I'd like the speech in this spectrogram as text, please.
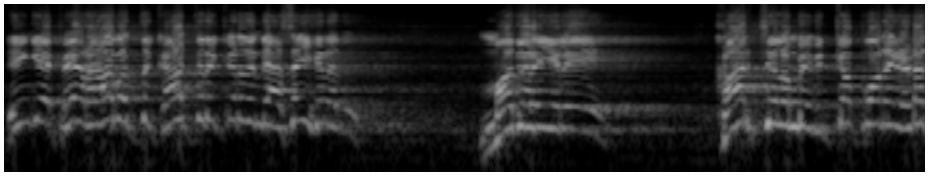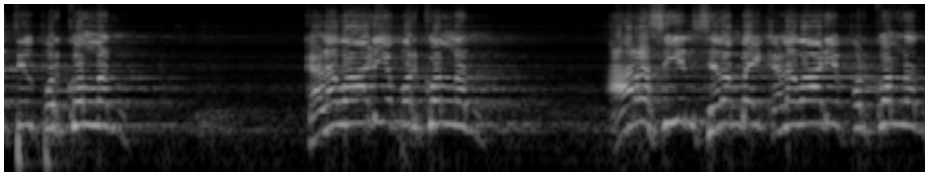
இங்கே பேராபத்து காத்திருக்கிறது என்று அசைகிறது. மதுரையிலே கார்ச்சிலம்பை விற்க போன இடத்தில் பொற்கொல்லன் களவாடிய பொற்கொல்லன் அரசியின் சிலம்பை களவாடிய பொற்கொள்ளன்.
